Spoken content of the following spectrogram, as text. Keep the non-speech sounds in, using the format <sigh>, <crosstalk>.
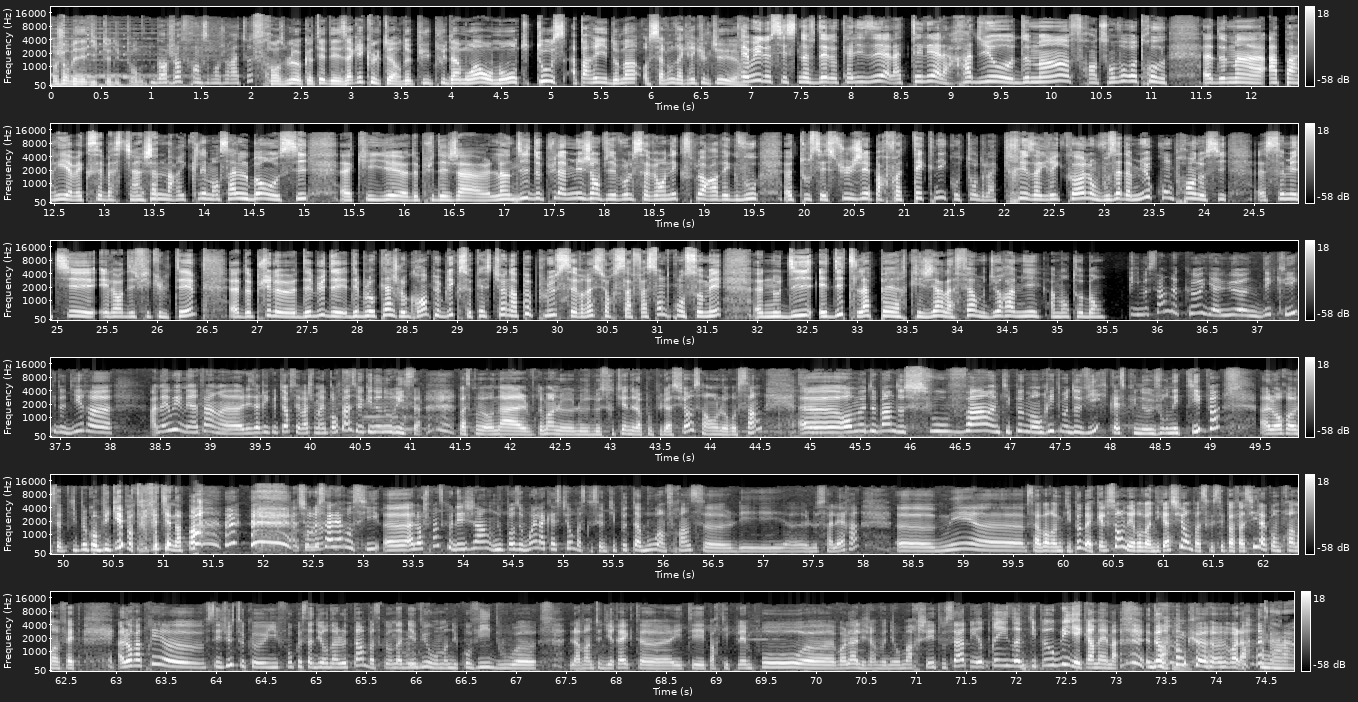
Bonjour Bénédicte Dupont. Bonjour France, bonjour à tous. France Bleu aux côtés des agriculteurs. Depuis plus d'un mois, on monte tous à Paris demain au Salon de l'Agriculture. Et oui, le 6-9 délocalisé à la télé, à la radio demain. France, on vous retrouve euh, demain à Paris avec Sébastien, Jeanne-Marie Clémence Alban aussi, euh, qui y est euh, depuis déjà lundi. Depuis la mi-janvier, vous le savez, on explore avec vous tous ces sujets parfois techniques autour de la crise agricole. On vous aide à mieux comprendre aussi ces métiers et leurs difficultés. Depuis le début des, des blocages, le grand public se questionne un peu plus c'est vrai, sur sa façon de consommer, euh, nous dit Edith Lapère, qui gère la ferme du Ramier à Montauban. Il me semble qu'il y a eu un déclic de dire euh, ah mais oui, mais attends, euh, les agriculteurs c'est vachement important, c'est eux qui nous nourrissent. Parce qu'on a vraiment le, soutien de la population, ça on le ressent. Euh, on me demande souvent un petit peu mon rythme de vie, qu'est-ce qu'une journée type. Alors euh, c'est un petit peu compliqué parce qu'en fait il n'y en a pas. <laughs> Sur le salaire aussi. alors je pense que les gens nous posent moins la question parce que c'est un petit peu tabou en France les, le salaire. mais savoir un petit peu ben, quelles sont les revendications parce que c'est pas facile à comprendre en fait. Alors après c'est juste qu'il faut que ça dure dans le temps parce qu'on a bien vu au moment du Covid où la vente directe euh, était parti plein pot, euh, voilà, les gens venaient au marché, tout ça, puis après ils ont un petit peu oublié quand même. <laughs> Donc euh, voilà.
